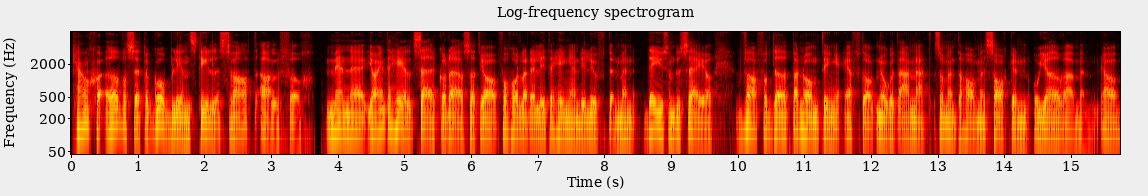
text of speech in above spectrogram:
kanske översätter goblins till svartalfer. Men eh, jag är inte helt säker där så att jag får hålla det lite hängande i luften. Men det är ju som du säger, varför döpa någonting efter något annat som inte har med saken att göra? Men ja,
